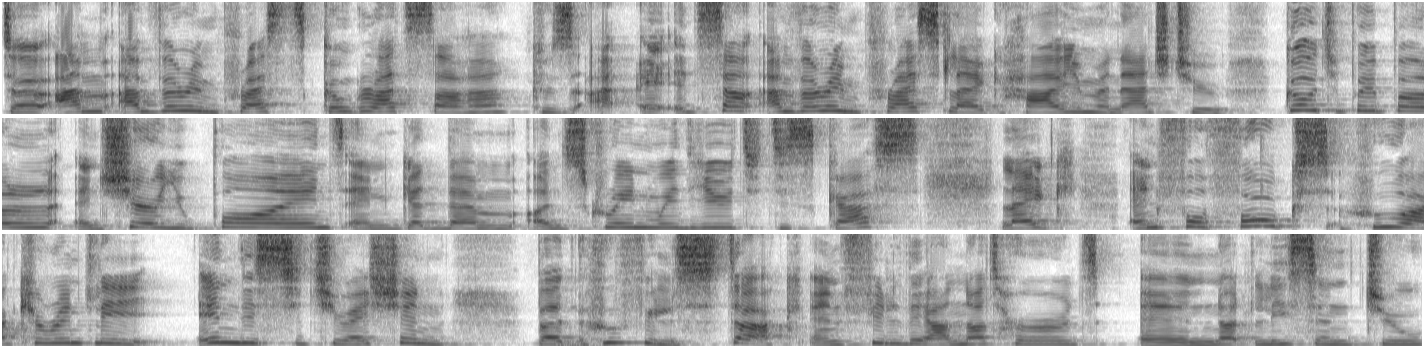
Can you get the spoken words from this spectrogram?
So I'm I'm very impressed. Congrats, Sara, because it's I'm very impressed like how you manage to go to people and share your points and get them on screen with you to discuss. Like, and for folks who are currently in this situation, but who feel stuck and feel they are not heard and not listened to,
